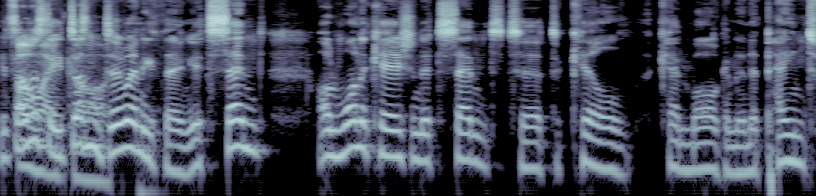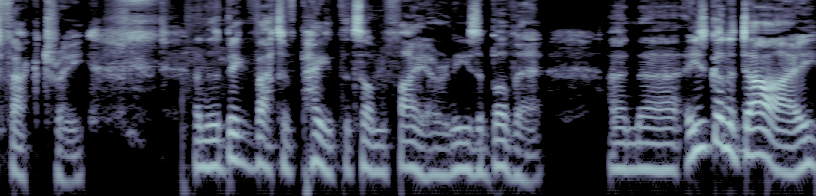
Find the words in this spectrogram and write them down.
It's Oh honestly, it doesn't do anything. It's sent on one occasion. It's sent to to kill Ken Morgan in a paint factory, and there's a big vat of paint that's on fire, and he's above it. And uh, he's going to die,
